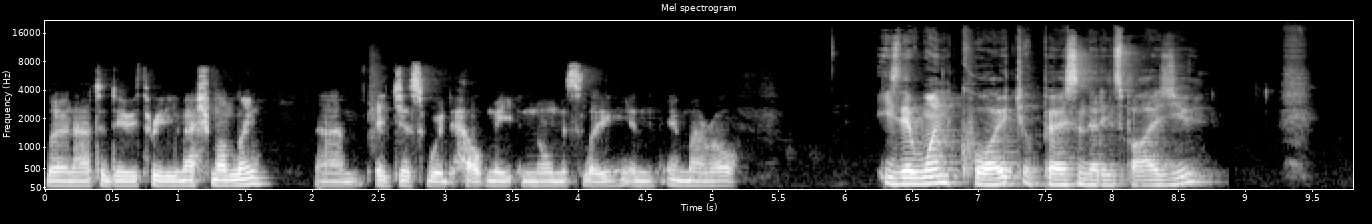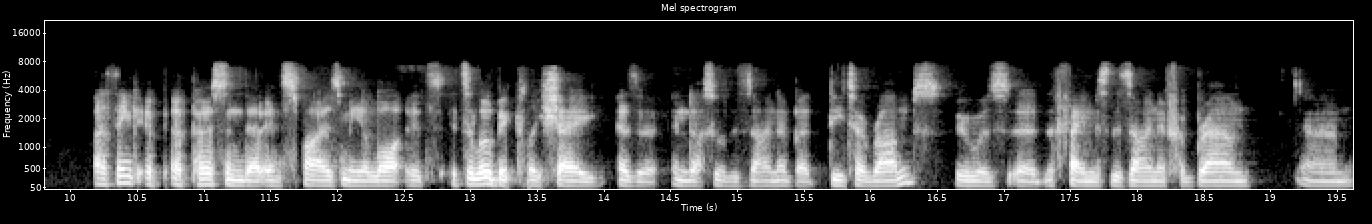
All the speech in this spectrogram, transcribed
learn how to do 3D mesh modeling. Um, it just would help me enormously in, in my role. Is there one quote or person that inspires you? I think a, a person that inspires me a lot. It's it's a little bit cliche as an industrial designer, but Dieter Rams, who was uh, the famous designer for Braun, um,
